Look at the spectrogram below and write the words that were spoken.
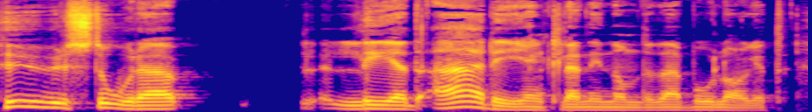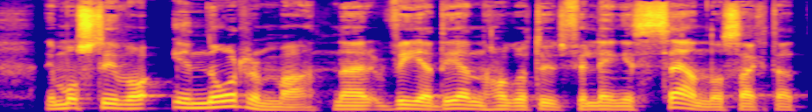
hur stora led är det egentligen inom det där bolaget? Det måste ju vara enorma när vdn har gått ut för länge sedan och sagt att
